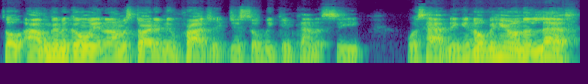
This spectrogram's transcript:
so I'm gonna go in. I'm gonna start a new project just so we can kind of see what's happening. And over here on the left,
